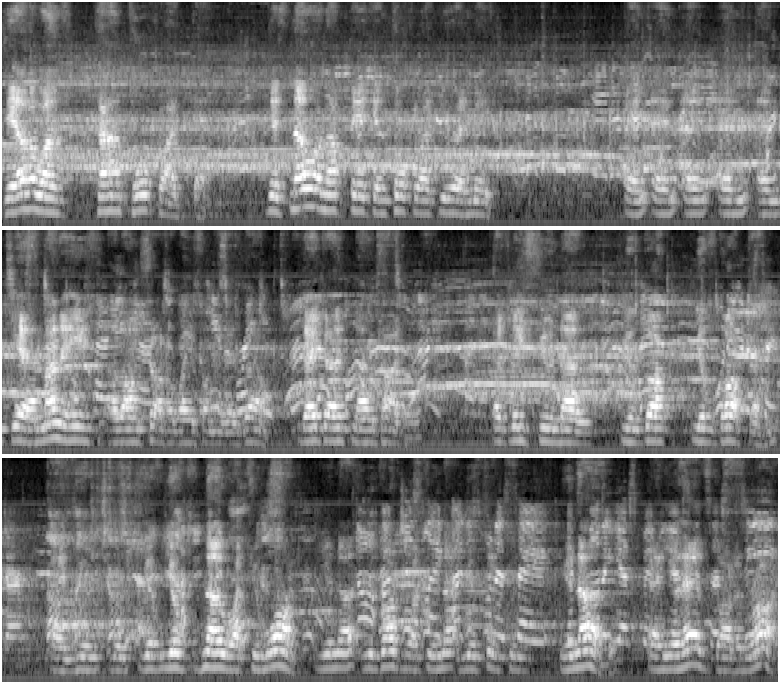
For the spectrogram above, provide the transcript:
the other ones can't talk like that. There's no one up there can talk like you and me. And, and, and, and, and yeah, money's a long shot away from it as well. They don't know titles. At least you know you've got you've got them, and you you, you, you know what you want. You know you got what you know. You think you, you know, and you have got it right.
